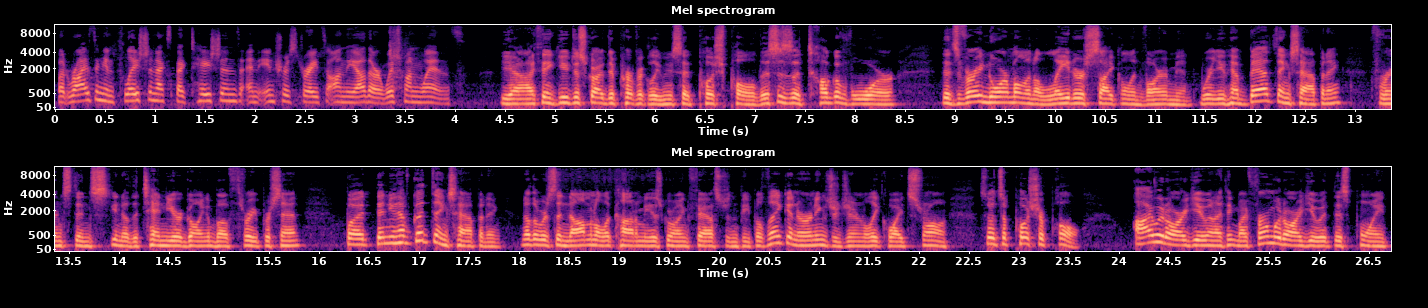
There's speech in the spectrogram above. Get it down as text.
but rising inflation expectations and interest rates on the other. Which one wins? Yeah, I think you described it perfectly when you said push pull. This is a tug of war that's very normal in a later cycle environment where you have bad things happening. For instance, you know, the 10 year going above 3%. But then you have good things happening. In other words, the nominal economy is growing faster than people think, and earnings are generally quite strong. So it's a push or pull. I would argue, and I think my firm would argue at this point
